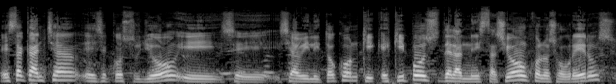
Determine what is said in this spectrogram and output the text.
Esta cancha eh, se construyó y se, habilitó con equipos de la administración, con los obreros.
